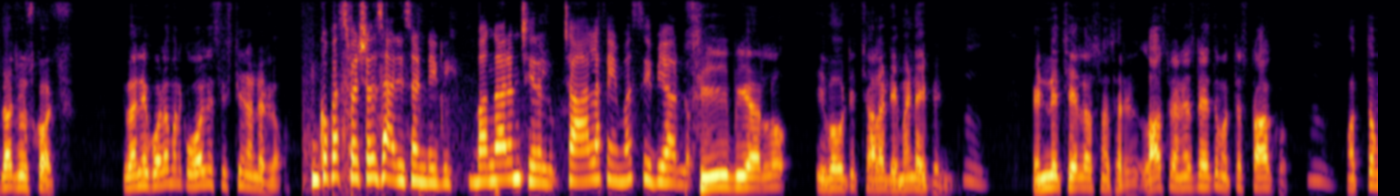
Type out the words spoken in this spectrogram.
ఇలా చూసుకోవచ్చు. ఇవన్నీ కూడా మనకి ఓన్లీ సిక్స్టీన్ హండ్రెడ్లో ఇంకొక స్పెషల్ శారీస్ అండి ఇవి బంగారం చీరలు. చాలా ఫేమస్ సిబిఆర్లో. సిబిఆర్లో ఇవి ఒకటి చాలా డిమాండ్ అయిపోయింది. ఎన్ని చీరలు వస్తున్నా సరే లాస్ట్ వెనస్డే అయితే మొత్తం స్టాక్ మొత్తం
